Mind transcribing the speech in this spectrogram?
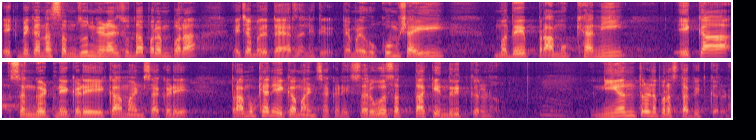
एकमेकांना समजून घेणारी सुद्धा परंपरा याच्यामध्ये तयार झाली ती त्यामुळे हुकुमशाहीमध्ये प्रामुख्याने एका संघटनेकडे एका माणसाकडे प्रामुख्याने एका माणसाकडे सर्व सत्ता केंद्रित करणं नियंत्रण प्रस्थापित करणं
